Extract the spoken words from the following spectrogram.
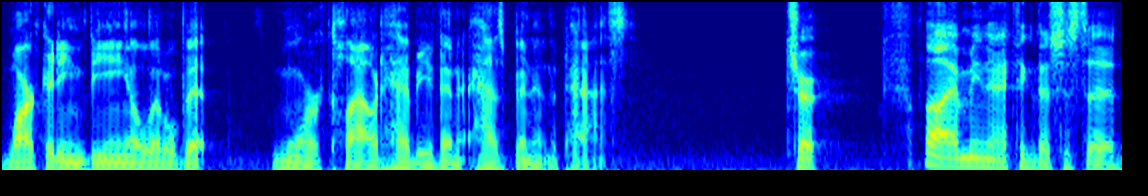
marketing being a little bit more cloud heavy than it has been in the past. Sure. Well, I mean, I think that's just a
